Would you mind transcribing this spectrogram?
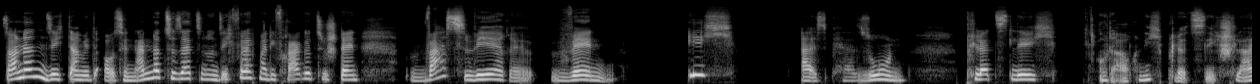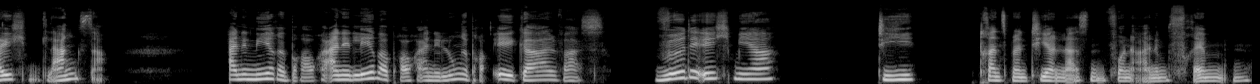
sondern sich damit auseinanderzusetzen und sich vielleicht mal die Frage zu stellen, was wäre, wenn ich als Person plötzlich oder auch nicht plötzlich, schleichend, langsam eine Niere brauche, eine Leber brauche, eine Lunge brauche, egal was, würde ich mir die transplantieren lassen von einem Fremden,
